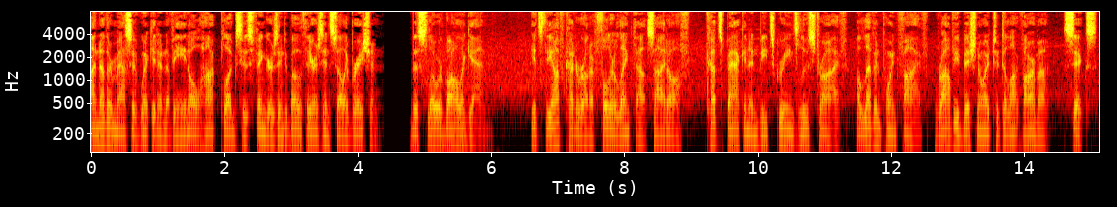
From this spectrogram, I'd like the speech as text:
Another massive wicket and Naveen-ul-Haq plugs his fingers into both ears in celebration. The slower ball again. It's the off-cutter on a fuller length outside off, cuts back in and beats Green's loose drive. 11.5 Ravi Bishnoi to Tilak Varma, 6,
